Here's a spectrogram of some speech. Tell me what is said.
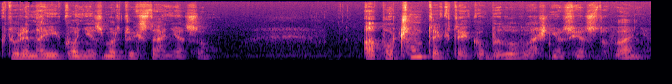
które na ikonie zmartwychwstania są. A początek tego było właśnie zwiastowanie.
